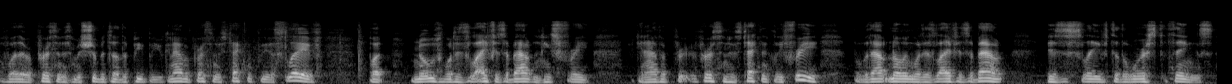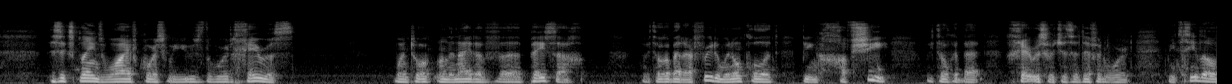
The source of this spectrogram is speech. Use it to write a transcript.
of whether a person is meshubah to other people. You can have a person who's technically a slave, but knows what his life is about and he's free. You can have a, a person who's technically free, but without knowing what his life is about, is a slave to the worst things. This explains why, of course, we use the word cherus when talk on the night of uh, Pesach, we talk about our freedom. We don't call it being chafshi. We talk about cherus, which is a different word. Even though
